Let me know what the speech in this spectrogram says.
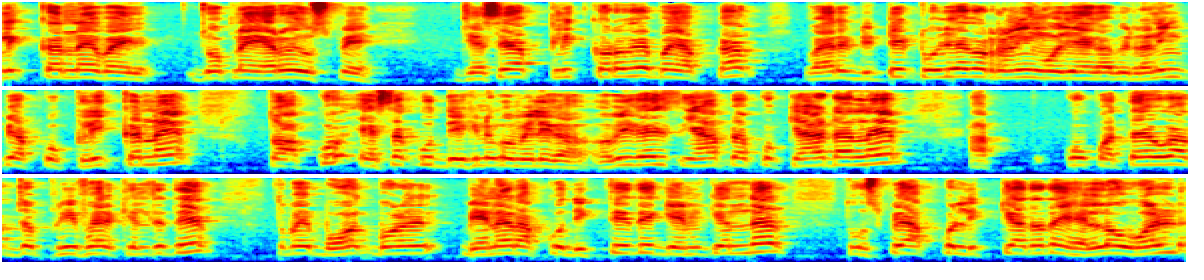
क्लिक करना है भाई, जो अपना एरो है उस पर जैसे आप क्लिक करोगे भाई, आपका वायरस डिटेक्ट हो जाएगा और रनिंग हो जाएगा। अभी रनिंग पे आपको क्लिक करना है तो आपको ऐसा कुछ देखने को मिलेगा। अभी गई यहाँ पे आपको क्या डालना है, आपको पता होगा, आप जब फ्री फायर खेलते थे तो भाई बहुत बड़े बैनर आपको दिखते थे गेम के अंदर तो उस पर आपको लिख के आता था हेलो वर्ल्ड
